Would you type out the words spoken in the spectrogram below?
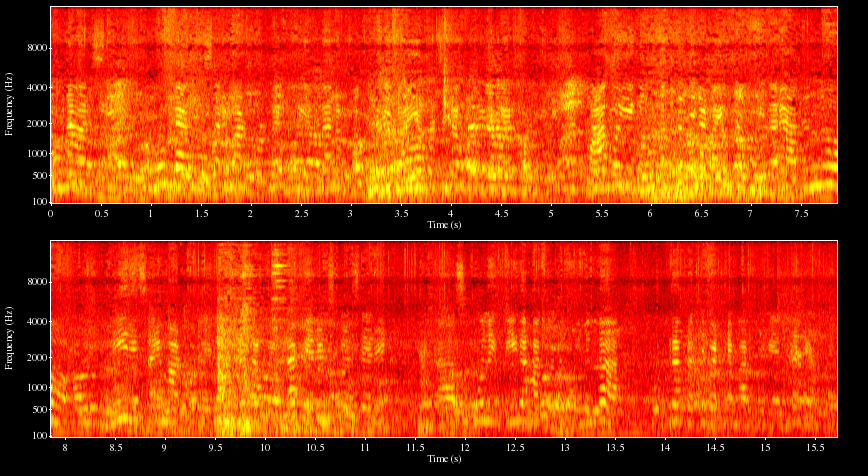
ಗಮನ ಹರಿಸಿ ಅದನ್ನು ಸರಿ ಮಾಡಿಕೊಡ್ಬೇಕು. ಎಲ್ಲ ನಮ್ಮ ಮಕ್ಕಳಿಗೆ ನ್ಯಾಯ ಕೊಡಿಸ್ಬೇಕು ಅಂತ ಹೇಳ್ಕೊಳ್ತೀವಿ ಹಾಗೂ ಈಗ ಒಂದು ಹತ್ತು ದಿನ ಟೈಮ್ ತಗೊಂಡಿದ್ದಾರೆ. ಅದನ್ನು ಅವರು ಮೀರಿ ಸರಿ ಮಾಡಿಕೊಡ್ಲಿಲ್ಲ ಅಂದರೆ ನಾವು ಎಲ್ಲ ಪೇರೆಂಟ್ಸ್ಗಳು ಸೇರಿ ಸ್ಕೂಲಿಗೆ ಬೀಗ ಹಾಕೋದ್ರ ಮೂಲಕ ಉಗ್ರ ಪ್ರತಿಭಟನೆ ಮಾಡ್ತೀವಿ ಅಂತ ಹೇಳ್ತೀವಿ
